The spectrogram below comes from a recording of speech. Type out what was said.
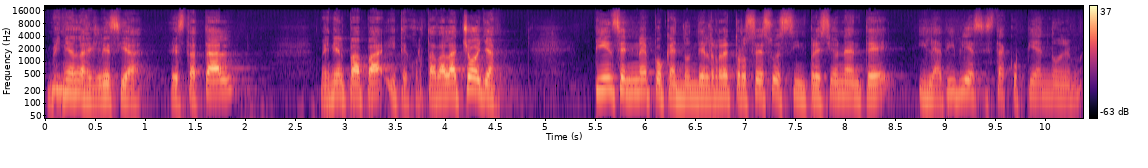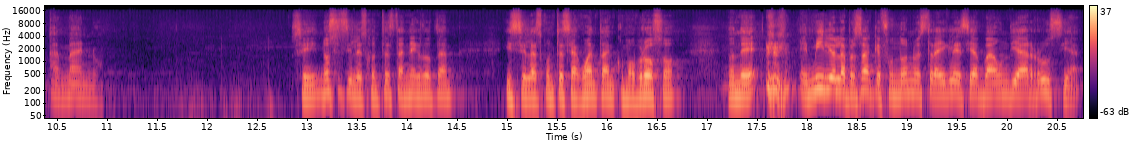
venía la iglesia estatal, venía el papa y te cortaba la cholla. Piensa en una época en donde el retroceso es impresionante y la Biblia se está copiando a mano. Sí, no sé si les conté esta anécdota y si las conté se aguantan como broso, donde Emilio, la persona que fundó nuestra iglesia, va un día a Rusia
